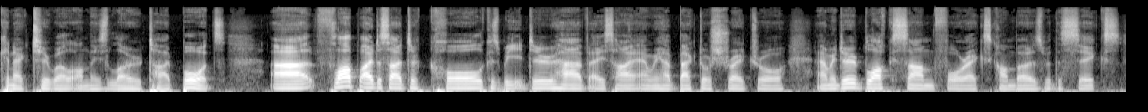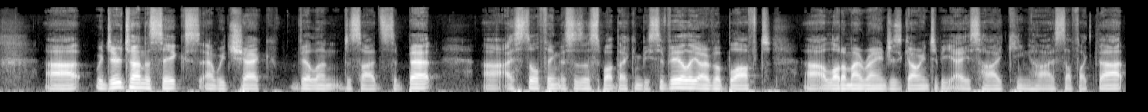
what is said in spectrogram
connect too well on these low type boards. Uh, flop, I decide to call because we do have ace high and we have backdoor straight draw, and we do block some 4x combos with the 6. Uh, we do turn the 6 and we check villain decides to bet. Uh, I still think this is a spot that can be severely overbluffed. Uh, a lot of my range is going to be ace high, king high, stuff like that.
